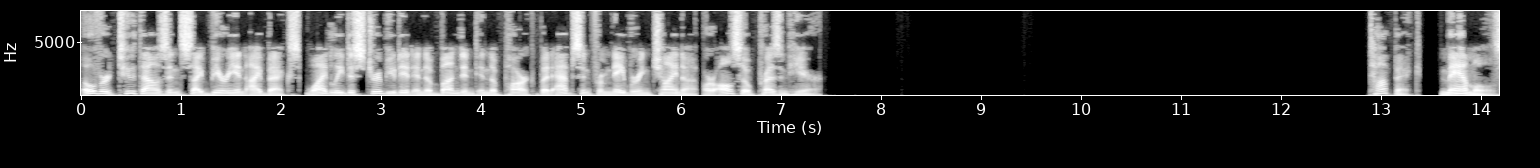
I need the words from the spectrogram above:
Over 2,000 Siberian ibex, widely distributed and abundant in the park but absent from neighboring China, are also present here. Topic: Mammals.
